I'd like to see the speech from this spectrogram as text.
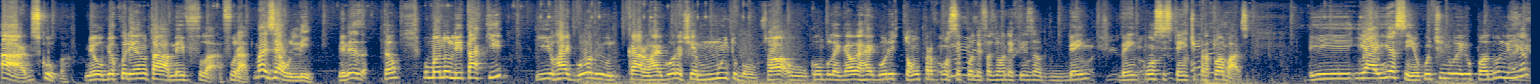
Ah, desculpa, meu, meu coreano tá meio furado, mas é o Lee, beleza? Então, o Mano Lee tá aqui, e o Raigoro, cara, o Raigoro é muito bom. Só o combo legal é Raigoro e Tom para você poder fazer uma defesa bem, bem consistente para tua base. E, e aí, assim, eu continuei upando o Lia,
